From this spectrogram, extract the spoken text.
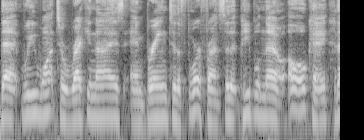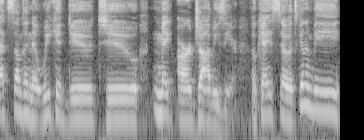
that we want to recognize and bring to the forefront so that people know, oh, okay, that's something that we could do to make our job easier. Okay, so it's going to be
